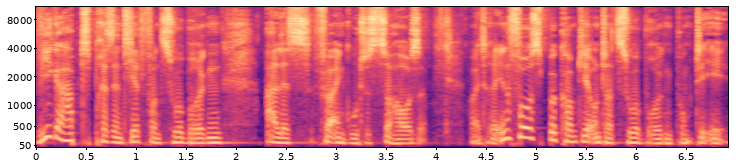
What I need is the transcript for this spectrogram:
Wie gehabt, präsentiert von Zurbrüggen. Alles für ein gutes Zuhause. Weitere Infos bekommt ihr unter zurbrüggen.de.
